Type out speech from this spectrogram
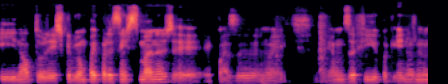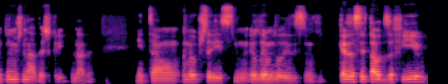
E na altura escrever um paper em seis semanas é, é quase, não é? É um desafio, porque, e nós não tínhamos nada escrito, nada. Então o meu professor disse, eu lembro ele disse, queres aceitar o desafio?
